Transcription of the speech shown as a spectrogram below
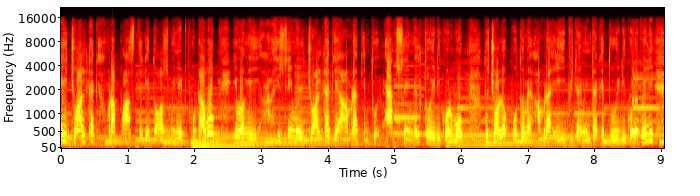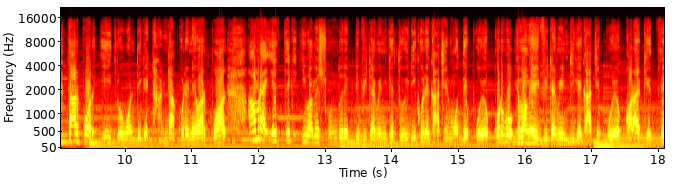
এই জলটাকে আমরা পাঁচ থেকে দশ মিনিট ফোটাবো এবং এই আড়াইশো এম জলটাকে আমরা কিন্তু একশো এম তৈরি করব। তো চলো প্রথমে আমরা এই ভিটামিনটাকে তৈরি করে ফেলি। তারপর এই দ্রবণটিকে ঠান্ডা করে নেওয়ার পর আমরা এর থেকে কীভাবে সুন্দর একটি ভিটামিনকে তৈরি করে গাছের মধ্যে প্রয়োগ করব এবং এই ভিটামিনটিকে গাছে প্রয়োগ করার ক্ষেত্রে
